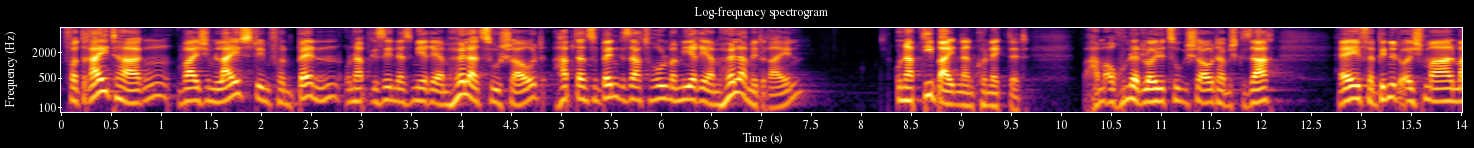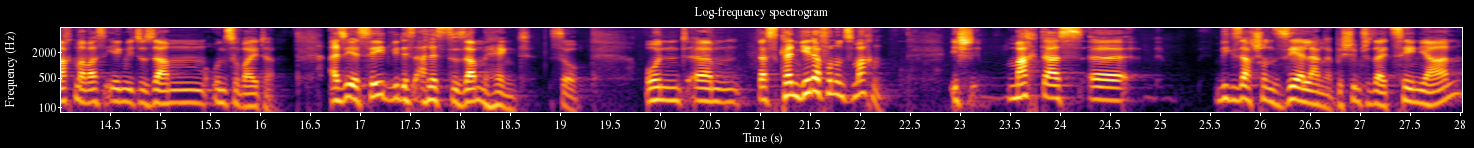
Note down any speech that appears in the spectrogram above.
vor drei Tagen war ich im Livestream von Ben und habe gesehen, dass Miriam Höller zuschaut, habe dann zu Ben gesagt, hol mal Miriam Höller mit rein und habe die beiden dann connected haben auch 100 Leute zugeschaut, habe ich gesagt, hey, verbindet euch mal, macht mal was irgendwie zusammen und so weiter. Also ihr seht, wie das alles zusammenhängt. So. Und ähm, das kann jeder von uns machen. Ich mache das, äh, wie gesagt, schon sehr lange, bestimmt schon seit zehn Jahren.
